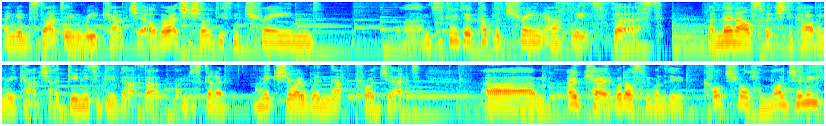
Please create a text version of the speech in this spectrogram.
I'm going to start doing recapture, although actually shall I do some trained... I'm just going to do a couple of trained athletes first, and then I'll switch to carbon recapture. I do need to do that, but I'm just going to make sure I win that project. Um, okay, what else do we want to do? Cultural homogeny?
